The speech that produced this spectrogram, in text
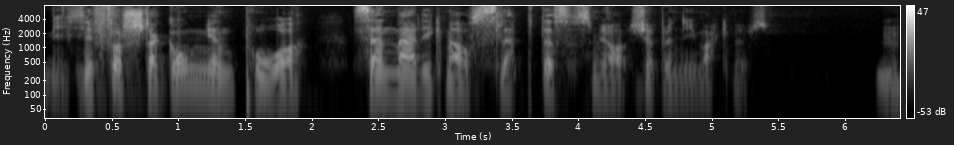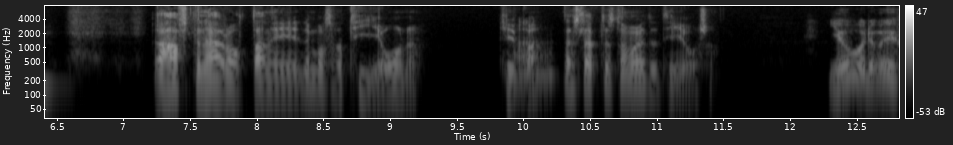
Mysigt. Det är första gången på, sen Magic Mouse släpptes som jag köper en ny Mac-mus. Mm. Jag har haft den här råttan i, det måste vara tio år nu. Typ Ja. va? Den släpptes, de var inte tio år sedan. Jo, det var ju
